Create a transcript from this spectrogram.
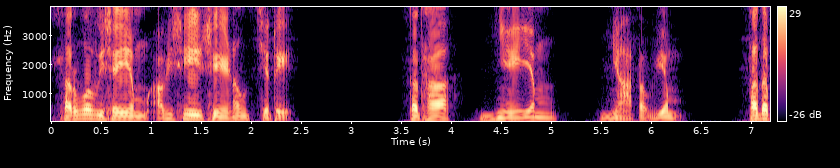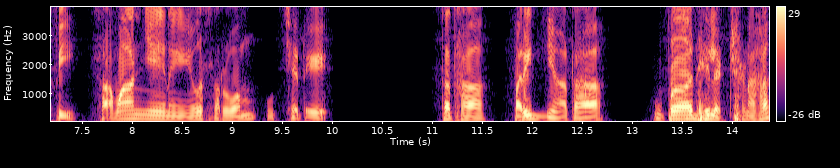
సర్వవిషయం అవిశేషేణ ఉచ్యతే. తథా జ్ఞేయం జ్ఞాతవ్యం. తదపి సామాన్యేన ఏవ సర్వం ఉచ్యతే. తథా పరిజ్ఞాత ఉపాధిలక్షణः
